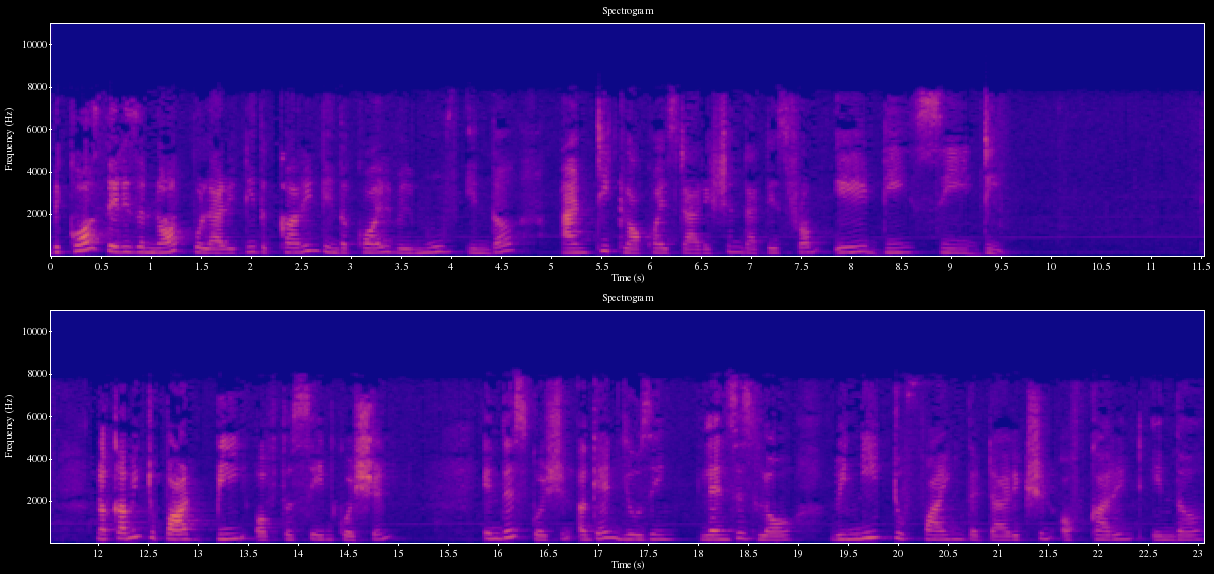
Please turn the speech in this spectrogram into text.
because there is a north polarity the current in the coil will move in the anti-clockwise direction that is from ADCD. Now coming to part B of the same question. In this question again using Lenz's law we need to find the direction of current in the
